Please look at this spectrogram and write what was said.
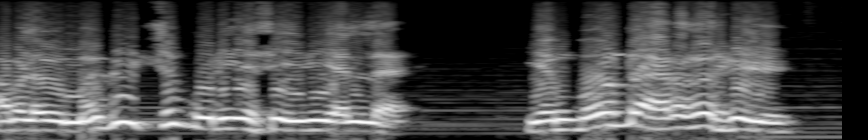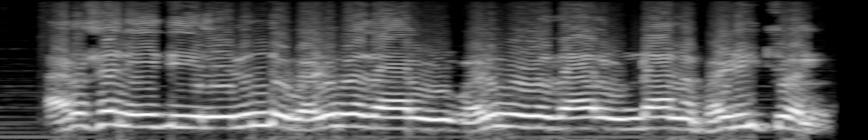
அவ்வளவு மகிழ்ச்சிக்குரிய செய்தி அல்ல. எம்போன்ற அரசர்கள் அரச நீதியிலிருந்து வழுவதால் வழுவுவதால் உண்டான பழிச்சொல்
